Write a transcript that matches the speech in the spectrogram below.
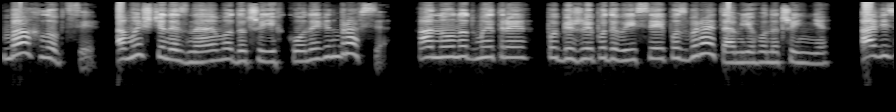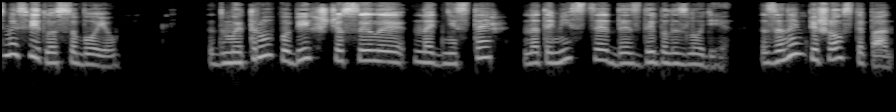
Ба, хлопці, а ми ще не знаємо, до чиїх коней він брався. Ану, ну, Дмитре, побіжи, подивися і позбирай там його начиння, а візьми світло з собою. Дмитро побіг щосили на Дністер, на те місце, де здибали злодія. За ним пішов Степан.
